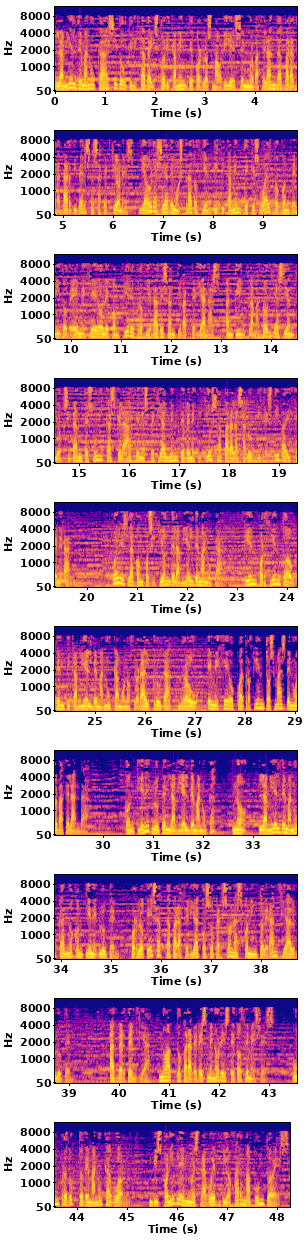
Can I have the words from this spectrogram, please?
La miel de manuka ha sido utilizada históricamente por los maoríes en Nueva Zelanda para tratar diversas afecciones, y ahora se ha demostrado científicamente que su alto contenido de MGO le confiere propiedades antibacterianas, antiinflamatorias y antioxidantes únicas que la hacen especialmente beneficiosa para la salud digestiva y general. ¿Cuál es la composición de la miel de manuka? 100% auténtica miel de manuka monofloral cruda, RAW, MGO 400 más de Nueva Zelanda. ¿Contiene gluten la miel de manuka? No, la miel de manuka no contiene gluten, por lo que es apta para celíacos o personas con intolerancia al gluten. Advertencia, no apto para bebés menores de 12 meses. Un producto de Manuka World. Disponible en nuestra web biofarma.es.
